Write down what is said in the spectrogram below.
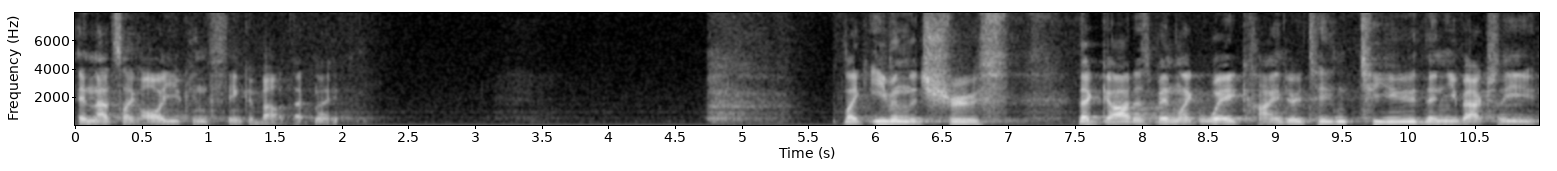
and that's like all you can think about that night. Like even the truth that God has been like way kinder to, to you than you've actually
